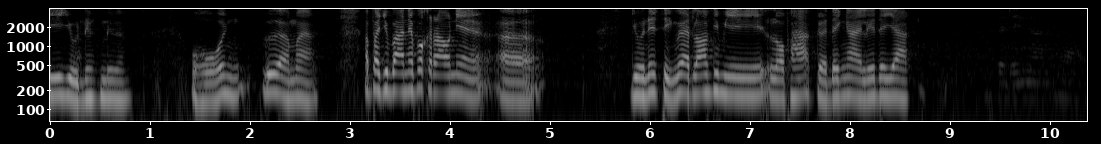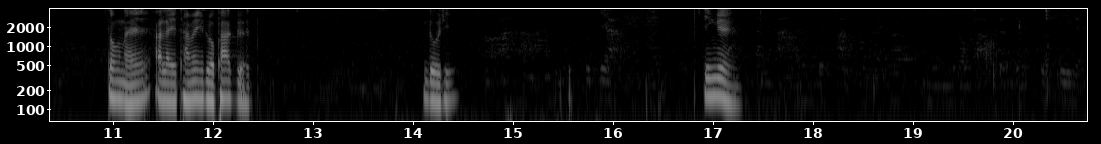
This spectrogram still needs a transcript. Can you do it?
ดีๆ อยู่เนืองๆโอ้โหเอื้อมากปัจจุบันในพวกเราเนี่ยอยู่ในสิ่งแวดล้อมที่มีโลภะเกิดได้ง่ายหรือได้ยากได้ง่ายตรงไหนอะไรทำให้โลภะเกิด ดูทีเอาอาหารทุกอย่างจริงเหรอ ปัญหาไปฉาบตรงไหนก็มีโลภะเกิดเป็นทุกที่เลย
